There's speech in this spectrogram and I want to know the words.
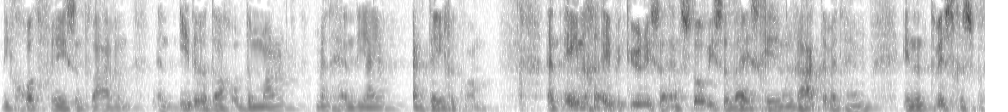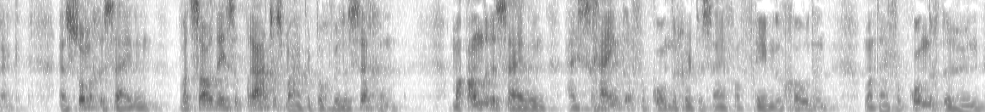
die Godvrezend waren, en iedere dag op de markt met hen die hij er tegenkwam. En enige Epicurische en Stoïsche wijsgeren raakten met hem in een twistgesprek. En sommigen zeiden: Wat zou deze praatjesmaker toch willen zeggen? Maar anderen zeiden: Hij schijnt een verkondiger te zijn van vreemde goden, want hij verkondigde hun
